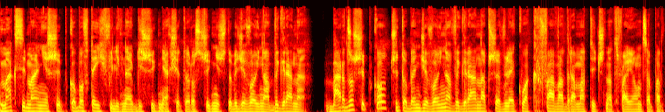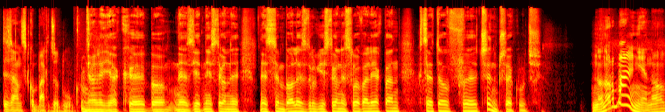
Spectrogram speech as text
maksymalnie szybko, bo w tej chwili, w najbliższych dniach się to rozstrzygnie, czy to będzie wojna wygrana bardzo szybko, czy to będzie wojna wygrana, przewlekła, krwawa, dramatyczna, trwająca partyzancko bardzo długo. No ale jak, e, bo z jednej strony symbole, z drugiej strony słowa, ale jak pan chce to w czyn przekuć? No normalnie, no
